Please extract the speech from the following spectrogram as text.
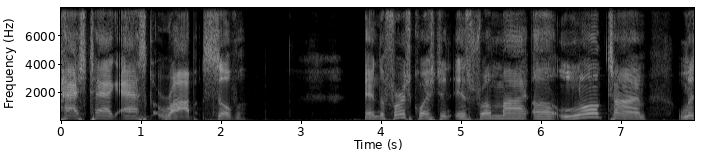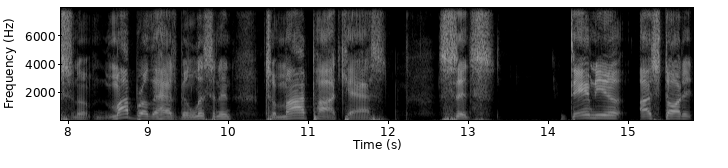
Hashtag Ask Rob Silva. And the first question is from my uh, longtime listener. My brother has been listening to my podcast since damn near I started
